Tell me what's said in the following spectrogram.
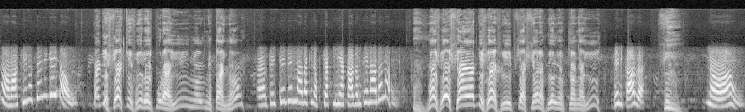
Não, aqui não tem ninguém não. Mas disseram que viram ele por aí, não, não tá aí não? Eu não tô entendendo nada aqui não, porque aqui em minha casa não tem nada não. Mas esse Aedes aegypti, a senhora viu ele entrando aí? Dentro de casa? Sim. Não.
